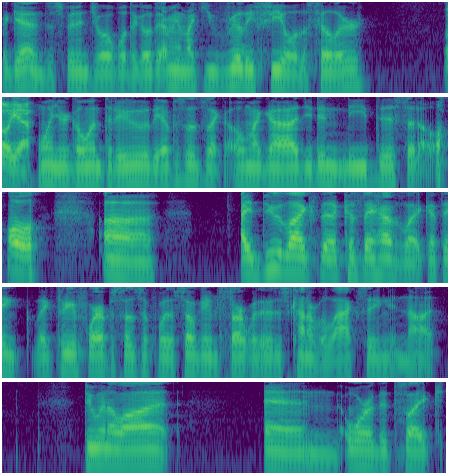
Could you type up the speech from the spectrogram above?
again just been enjoyable to go through. I mean, like you really feel the filler oh yeah, when you're going through the episodes like oh my god you didn't need this at all uh i do like the because they have like i think like three or four episodes before the cell games start where they're just kind of relaxing and not doing a lot and or it's like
